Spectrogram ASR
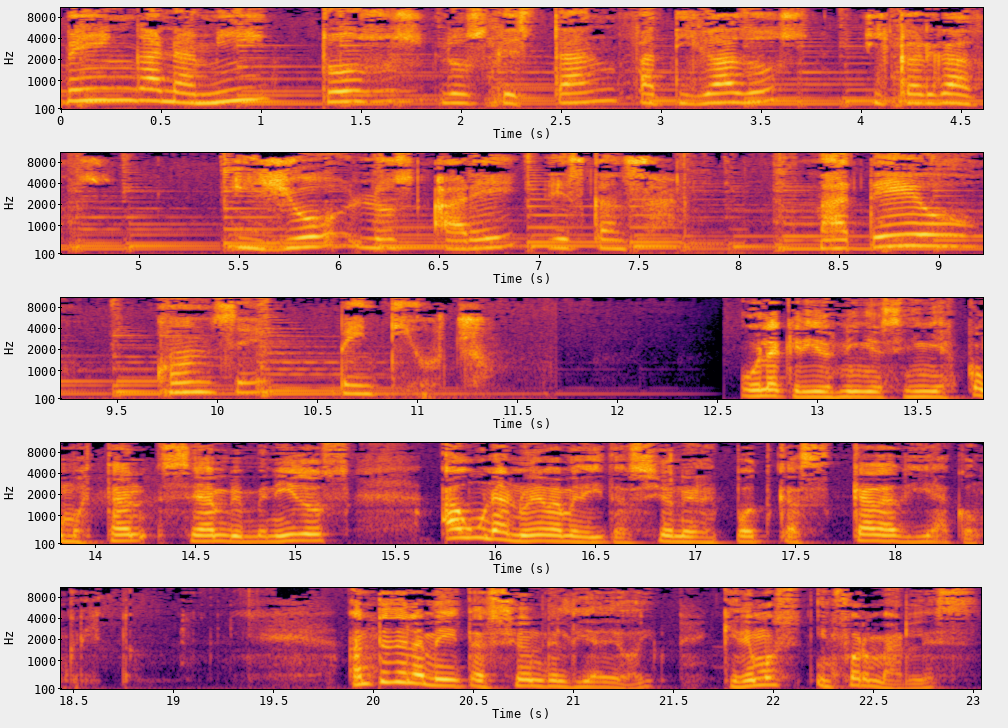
Vengan a mí todos los que están fatigados y cargados, y yo los haré descansar. Mateo 11, 28. Hola queridos niños y niñas, ¿cómo están? Sean bienvenidos a una nueva meditación en el podcast Cada día con Cristo. Antes de la meditación del día de hoy, queremos informarles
